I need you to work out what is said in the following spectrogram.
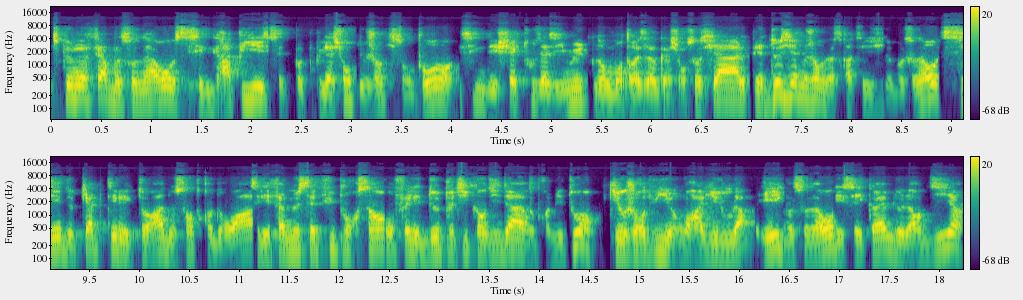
Ce que veut faire Bolsonaro, c'est de grappiller cette population de gens qui sont pauvres. C'est une d'échecs tous azimuts en augmentant les allocations sociales. La deuxième jambe de la stratégie de Bolsonaro, c'est de capter l'électorat de centre droit. C'est les fameux 7-8% ont fait les deux petits candidats au premier tour, qui aujourd'hui ont rallié Lula. Et Bolsonaro essaie quand même de leur dire,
